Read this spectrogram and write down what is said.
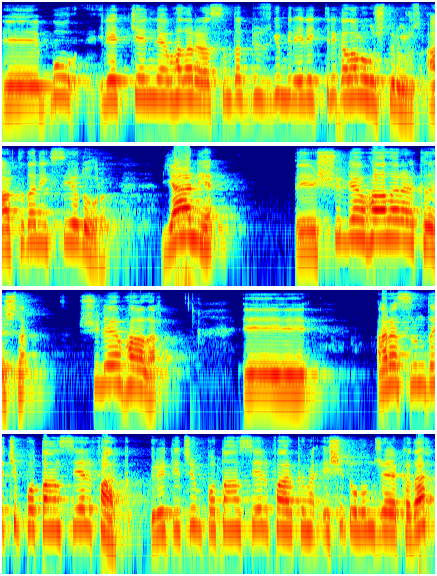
e, bu iletken levhalar arasında düzgün bir elektrik alan oluşturuyoruz. Artıdan eksiye doğru. Yani e, şu levhalar arkadaşlar, şu levhalar e, arasındaki potansiyel fark, üreticinin potansiyel farkına eşit oluncaya kadar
